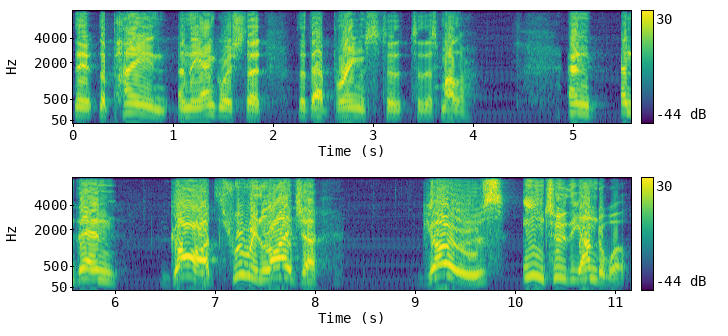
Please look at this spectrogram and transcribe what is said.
the, the pain and the anguish that that, that brings to, to this mother. And, and then God, through Elijah, goes into the underworld,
